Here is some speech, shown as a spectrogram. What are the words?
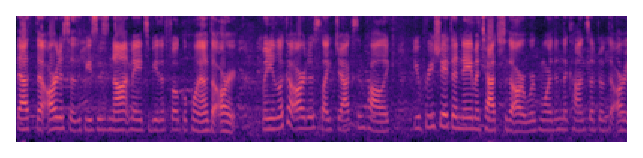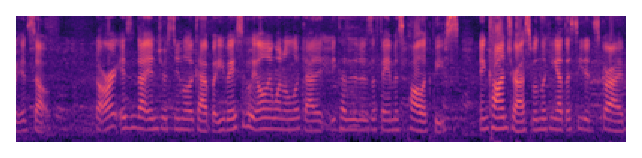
that the artist of the piece is not made to be the focal point of the art. When you look at artists like Jackson Pollock, you appreciate the name attached to the artwork more than the concept of the art itself. The art isn't that interesting to look at, but you basically only want to look at it because it is a famous Pollock piece. In contrast, when looking at the seated scribe,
